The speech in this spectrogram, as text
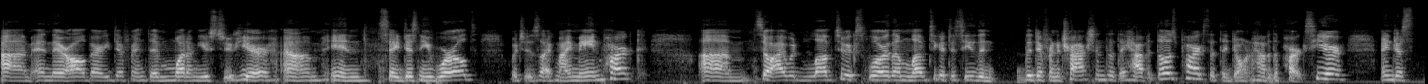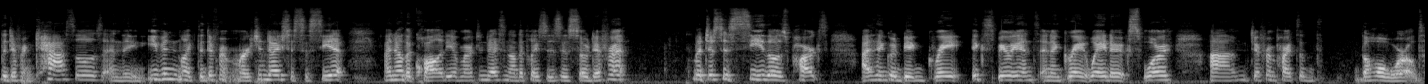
um, and they're all very different than what I'm used to here um, in, say, Disney World, which is like my main park. Um, so I would love to explore them, love to get to see the, the different attractions that they have at those parks that they don't have at the parks here, and just the different castles and the even like the different merchandise just to see it. I know the quality of merchandise in other places is so different, but just to see those parks I think would be a great experience and a great way to explore um, different parts of the whole world.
